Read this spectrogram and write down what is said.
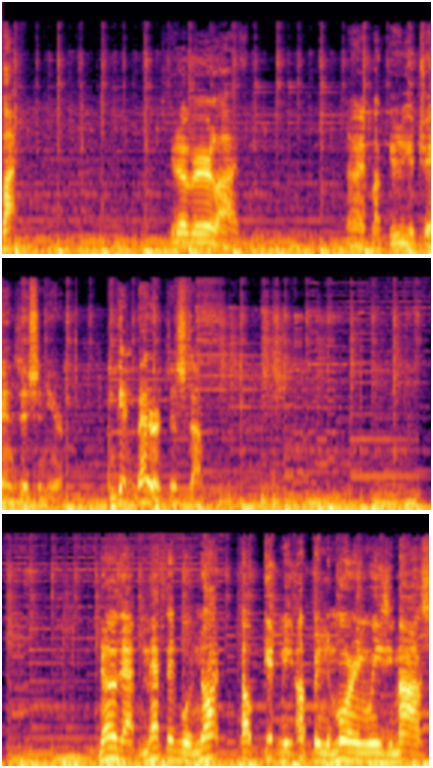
but let's get over here live. All right, Buck, do your transition here. I'm getting better at this stuff. No, that method will not help get me up in the morning, Wheezy Mouse.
